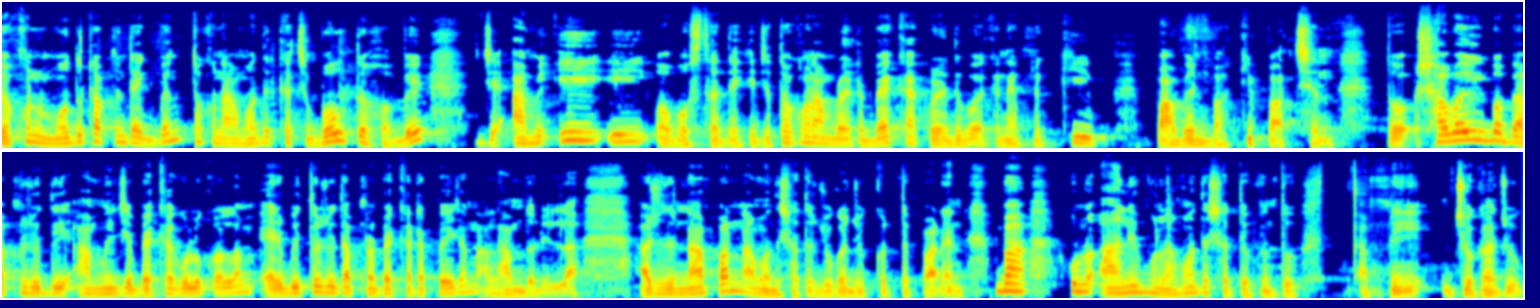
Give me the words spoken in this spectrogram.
যখন মধুটা আপনি দেখবেন, তখন আমাদের কাছে বলতে হবে যে, আমি এই এই অবস্থা দেখেছি। তখন আমরা এটা ব্যাখ্যা করে দেবো, এখানে আপনি কি পাবেন বা কি পাচ্ছেন। তো স্বাভাবিকভাবে আপনি যদি, আমি যে ব্যাখ্যাগুলো করলাম, এর ভিতরে যদি আপনার ব্যাখ্যাটা পেয়ে যান, আলহামদুলিল্লাহ। আর যদি না পান, আমাদের সাথে যোগাযোগ করতে পারেন। বা কোনো আলিমুল আমাদের সাথেও কিন্তু আপনি যোগাযোগ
